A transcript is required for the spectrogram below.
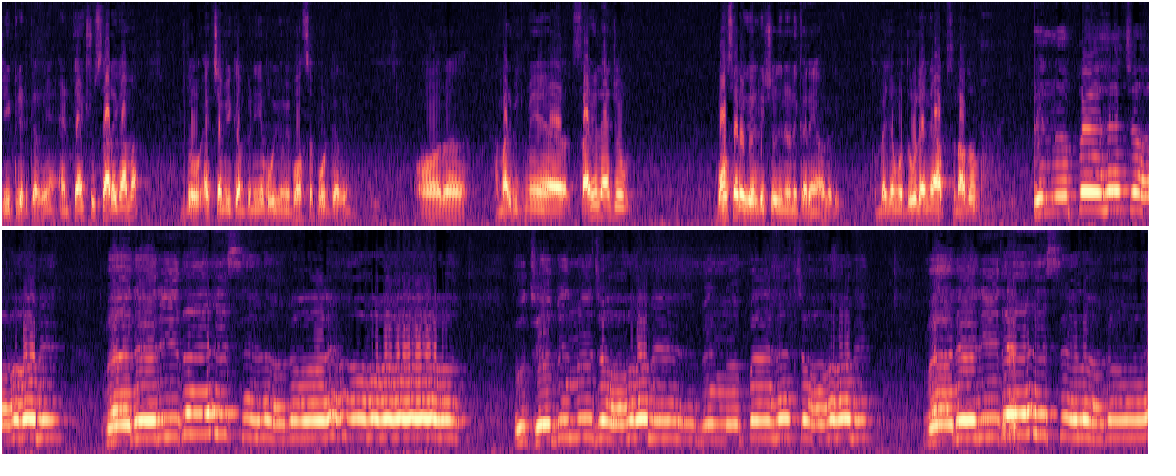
रिक्रिएट कर रहे हैं। एंड थैंक्स टू सारे गामा जो एच कंपनी है, वो भी हमें बहुत सपोर्ट कर रही हैं। और हमारे बीच में साहिल हैं जो बहुत सारे रियलिटी शोज़ इन्होंने करे हैं ऑलरेडी तो मैं चाहूँगा दो लाइनें आप सुना दो। बिन पहचाने मैंने हृदय से लगाया। तुझे बिन जाने, बिन पहचाने मैंने हृदय से लगाया।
